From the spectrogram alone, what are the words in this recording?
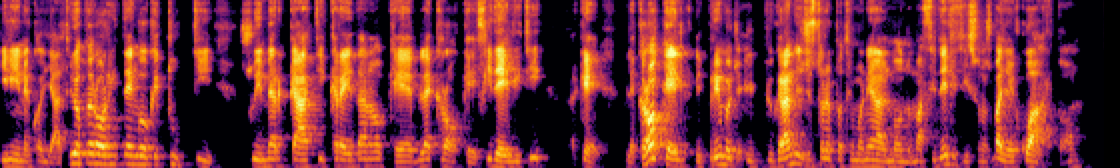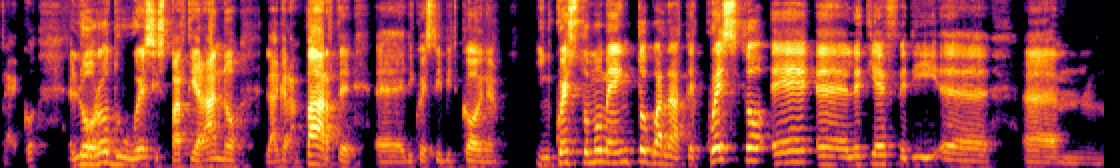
in linea con gli altri. Io però ritengo che tutti sui mercati credano che BlackRock e Fidelity perché BlackRock è il, il, primo, il più grande gestore patrimoniale al mondo, ma Fidelity, se non sbaglio, è il quarto. Ecco, loro due si spartiranno la gran parte eh, di questi bitcoin. In questo momento, guardate, questo è eh, l'ETF di eh, ehm,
